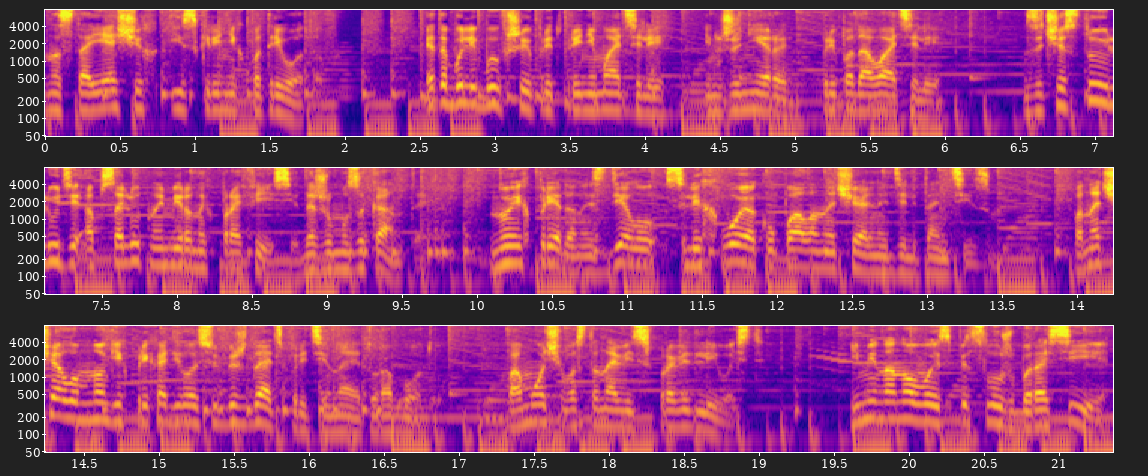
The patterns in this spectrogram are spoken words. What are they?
настоящих искренних патриотов. Это были бывшие предприниматели, инженеры, преподаватели, зачастую люди абсолютно мирных профессий, даже музыканты. Но их преданность делу с лихвой окупала начальный дилетантизм. Поначалу многих приходилось убеждать прийти на эту работу, помочь восстановить справедливость. Именно новые спецслужбы России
